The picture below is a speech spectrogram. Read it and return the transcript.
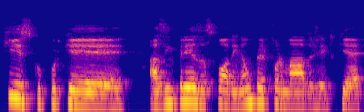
risco porque as empresas podem não performar do jeito que é.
